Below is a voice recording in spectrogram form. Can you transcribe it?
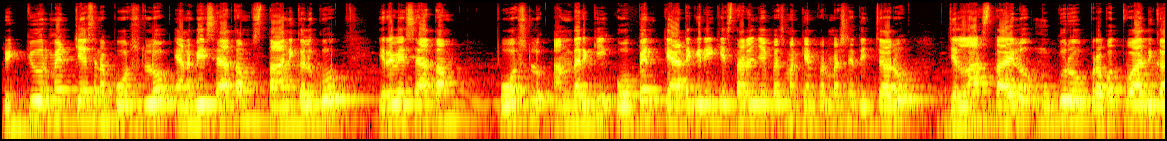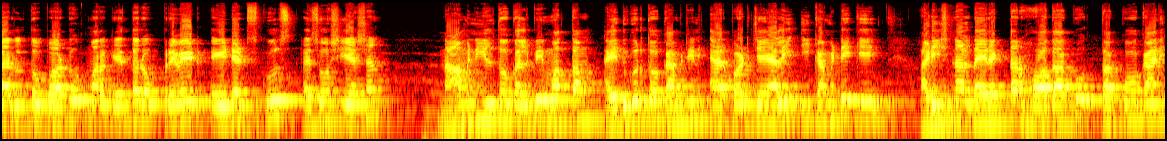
రిక్రూట్మెంట్ చేసిన పోస్టులో ఎనభై శాతం స్థానికులకు ఇరవై శాతం పోస్టులు అందరికీ ఓపెన్ కేటగిరీకి ఇస్తారని చెప్పేసి మనకి ఇన్ఫర్మేషన్ అయితే ఇచ్చారు. జిల్లా స్థాయిలో ముగ్గురు ప్రభుత్వాధికారులతో పాటు మరొక ఇద్దరు ప్రైవేట్ ఎయిడెడ్ స్కూల్స్ అసోసియేషన్ నామినీలతో కలిపి మొత్తం ఐదుగురితో కమిటీని ఏర్పాటు చేయాలి. ఈ కమిటీకి అడిషనల్ డైరెక్టర్ హోదాకు తక్కువ కాని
